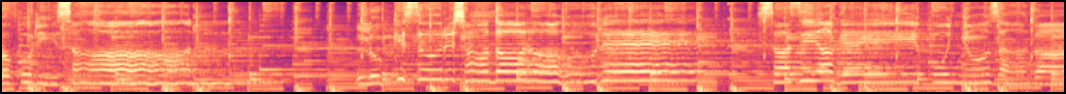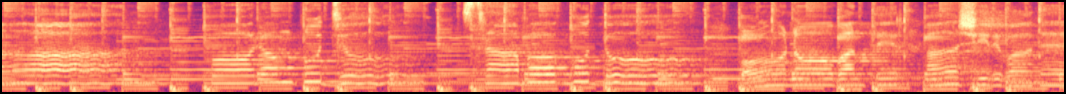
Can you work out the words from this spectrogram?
স্বর্গপুরী সান লুকিসুর সদর হুরে সাজিয়া গে পুণ্য জাগান পরম পূজ্য, শ্রাবক বুদ্ধ, বনবান্তের আশীর্বাদে।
